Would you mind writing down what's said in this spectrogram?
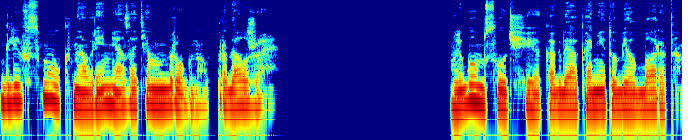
Глиф смолк на время, а затем дрогнул, продолжая. В любом случае, когда Аканет убил Баррета,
